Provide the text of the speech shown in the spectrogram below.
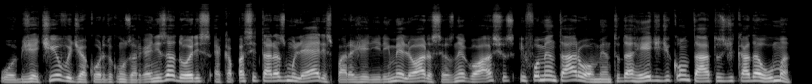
O objetivo, de acordo com os organizadores, é capacitar as mulheres para gerirem melhor os seus negócios e fomentar o aumento da rede de contatos de cada uma.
